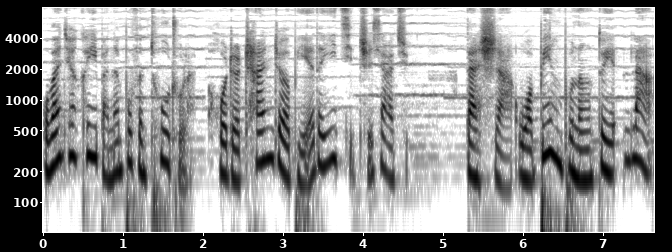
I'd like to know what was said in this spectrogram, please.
我完全可以把那部分吐出来，或者掺着别的一起吃下去。但是啊，我并不能对辣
